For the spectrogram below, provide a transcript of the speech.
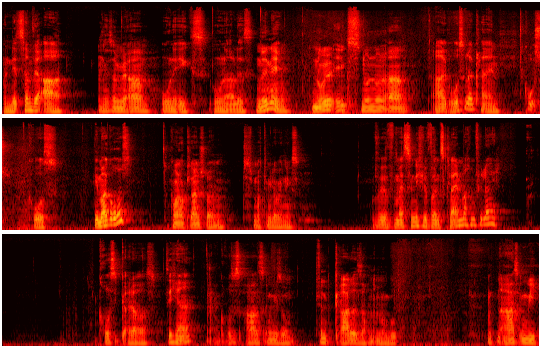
Und jetzt haben wir A. Und jetzt haben wir A. Ohne X, ohne alles. Nee, nee. 0x00a. A groß oder klein? Groß. Groß. Immer groß? Kann man auch klein schreiben. Das macht ihm, glaube ich, nichts. Meinst du nicht, wir wollen es klein machen vielleicht? Groß sieht geil aus. Sicher? Ja, ein großes A ist irgendwie so. Ich finde gerade Sachen immer gut. Und ein A ist irgendwie.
